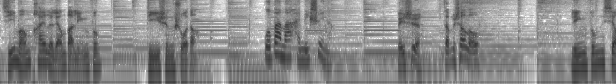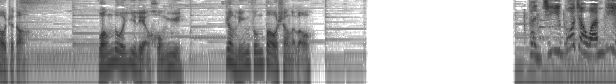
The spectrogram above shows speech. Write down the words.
急忙拍了两把林峰，低声说道：“我爸妈还没睡呢。”没事，咱们上楼。林峰笑着道。王洛一脸红晕，让林峰抱上了楼。本集已播讲完毕。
